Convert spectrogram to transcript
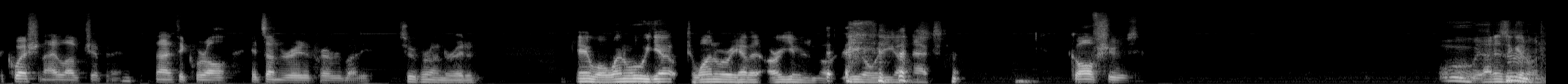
the question I love chipping in. I think we're all it's underrated for everybody. Super underrated. Okay, well, when will we get to one where we have an argument about Rigo? What do you got next? Golf shoes. Ooh, that is a good hmm. one.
